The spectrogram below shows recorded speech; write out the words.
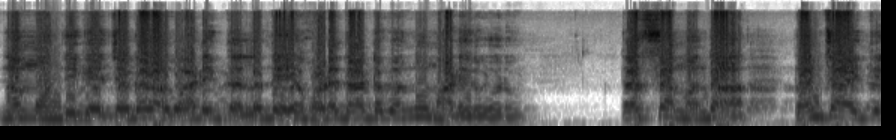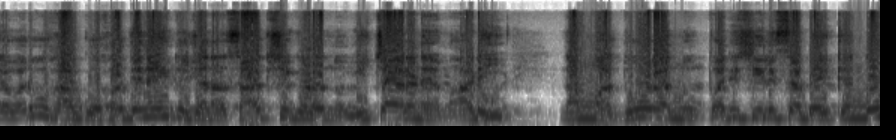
ನಮ್ಮೊಂದಿಗೆ ಜಗಳವಾಡಿದ್ದಲ್ಲದೆ ಹೊಡೆದಾಟವನ್ನೂ ಮಾಡಿರುವರು. ತತ್ಸಂಬಂಧ ಪಂಚಾಯಿತಿಯವರು ಹಾಗೂ ಹದಿನೈದು ಜನ ಸಾಕ್ಷಿಗಳನ್ನು ವಿಚಾರಣೆ ಮಾಡಿ ನಮ್ಮ ದೂರನ್ನು ಪರಿಶೀಲಿಸಬೇಕೆಂದು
